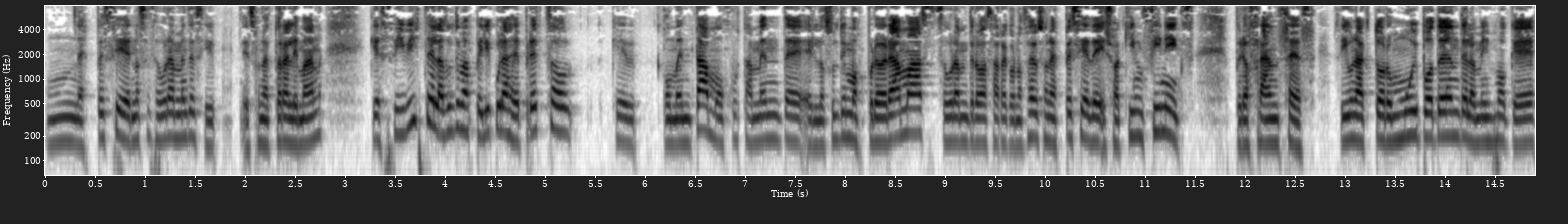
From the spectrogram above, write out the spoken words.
una especie de, no sé seguramente si es un actor alemán, que si viste las últimas películas de Pretzel, que comentamos justamente en los últimos programas, seguramente lo vas a reconocer, es una especie de Joaquín Phoenix, pero francés. Sí, un actor muy potente, lo mismo que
